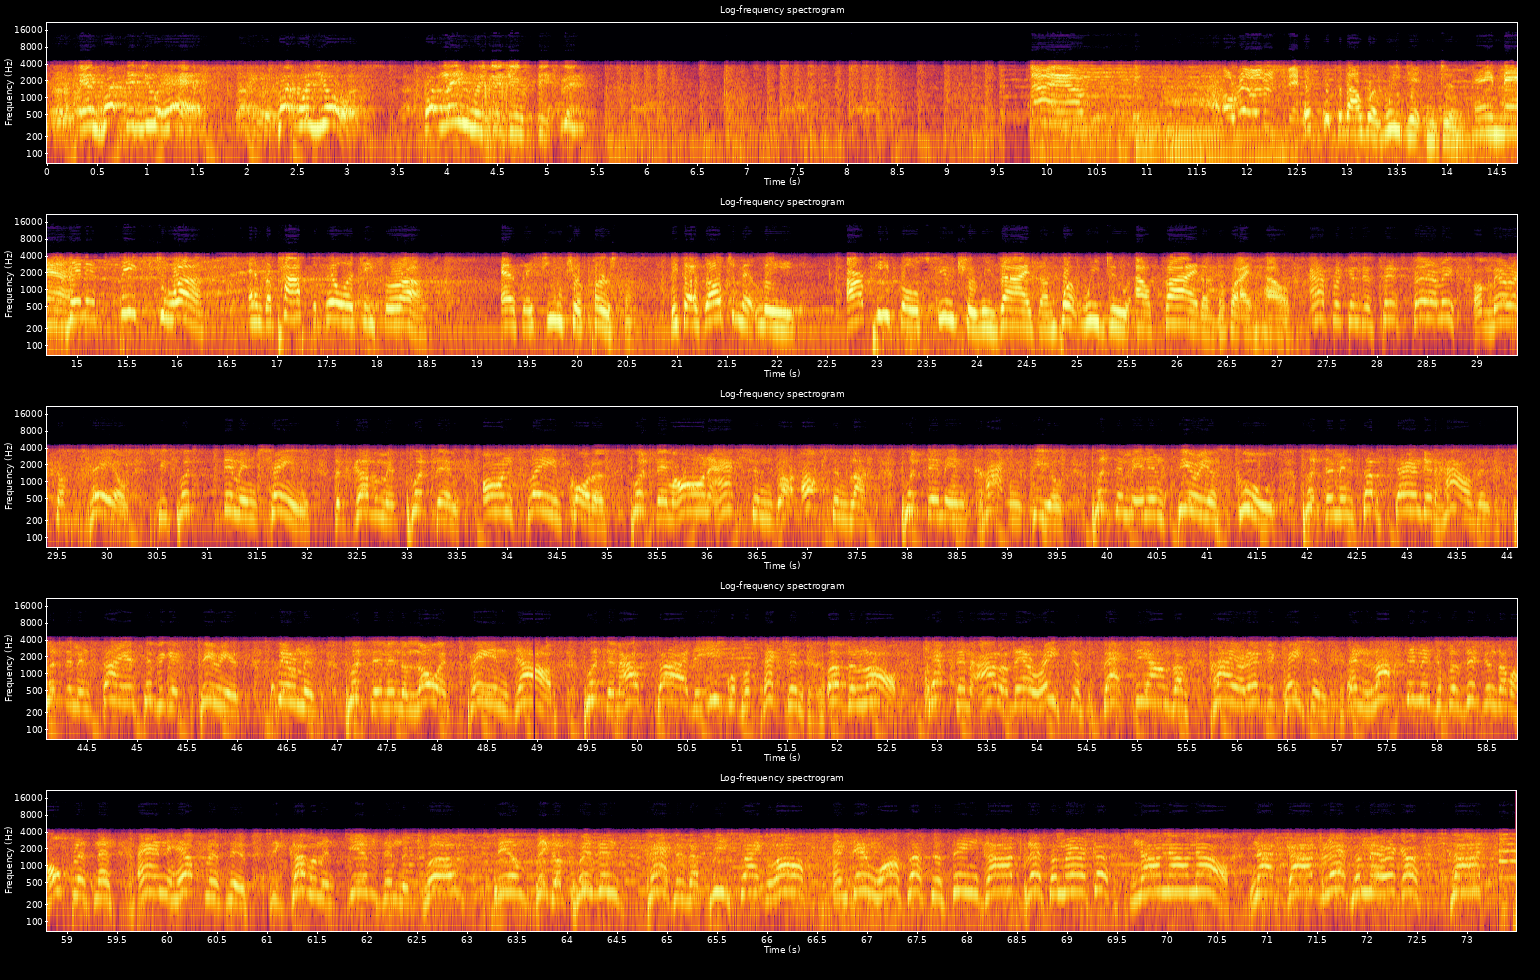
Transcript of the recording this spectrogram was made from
And what did you have? What was yours? What language did you speak then? I am a revolutionary. Let's think about what we didn't do. Amen. Then it speaks to us and the possibility for us as a future person. Because ultimately, our people's future resides on what we do outside of the White House. African descent fairly, America failed. She put them in chains. The government put them on slave quarters, put them on action block, auction blocks, put them in cotton fields, put them in inferior schools, put them in substandard housing, put them in scientific experience experiments, put them in the lowest paying jobs, put them outside the equal protection of the law, kept them out of their racist bastions of higher education, and locked them into positions of hopelessness and helplessness. The government gives them the drugs, builds bigger prisons, passes a three strike law, and then wants us to sing God bless America? No, no, no. Not God bless America. God.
